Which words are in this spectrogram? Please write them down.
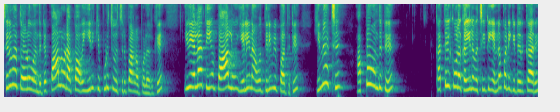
சிலுவத்தோடு வந்துட்டு பாலோட அப்பாவை இறுக்கி பிடிச்சி வச்சுருப்பாங்க போல இருக்கு. இது எல்லாத்தையும் பாலும் எலினாவும் திரும்பி பார்த்துட்டு என்னாச்சு? அப்பா வந்துட்டு கத்திரிக்கோலை கையில் வச்சுக்கிட்டு என்ன பண்ணிக்கிட்டு இருக்காரு?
